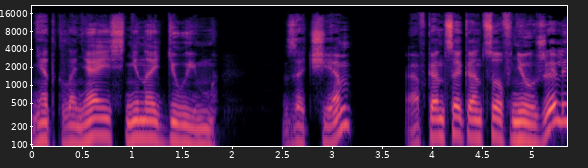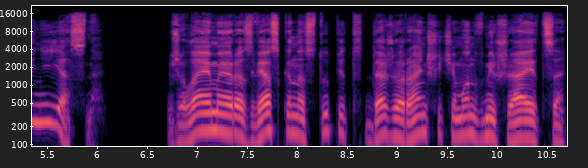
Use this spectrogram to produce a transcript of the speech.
не отклоняясь ни на дюйм. Зачем? А в конце концов, неужели не ясно? Желаемая развязка наступит даже раньше, чем он вмешается.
